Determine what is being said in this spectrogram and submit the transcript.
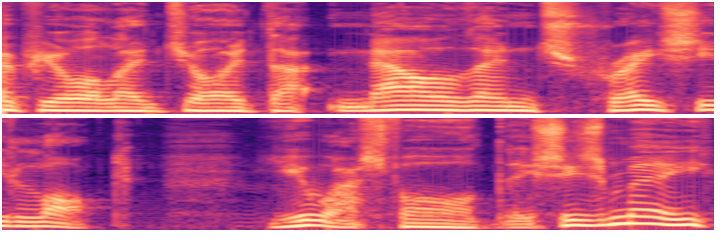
hope you all enjoyed that. Now then, Tracy Locke, you asked for This Is Me.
